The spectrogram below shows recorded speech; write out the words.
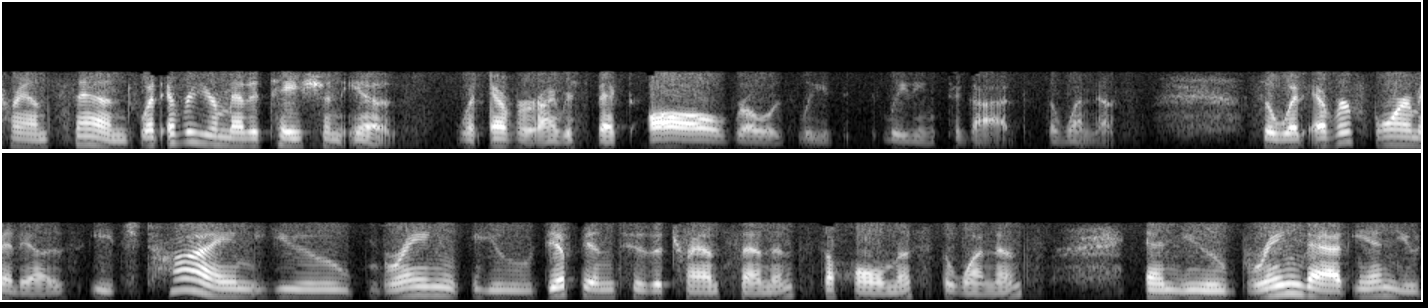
transcend whatever your meditation is, whatever. I respect all roads lead, leading to God, the oneness. So whatever form it is, each time you bring, you dip into the transcendence, the wholeness, the oneness, and you bring that in, you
